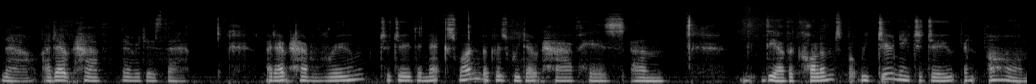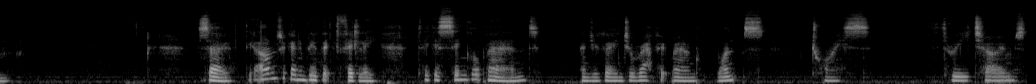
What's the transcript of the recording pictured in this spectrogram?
now I don't have, there it is there. I don't have room to do the next one because we don't have his, um, the other columns, but we do need to do an arm. So the arms are going to be a bit fiddly. Take a single band and you're going to wrap it round once, twice, three times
